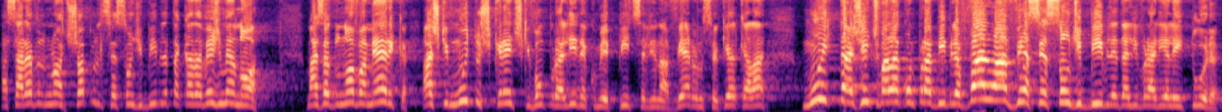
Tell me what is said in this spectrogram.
A Saraiva do Norte Shopping, a seção de Bíblia está cada vez menor. Mas a do Nova América, acho que muitos crentes que vão por ali, né, comer pizza ali na Vera, não sei o que, aquela, muita gente vai lá comprar Bíblia. Vai lá ver a sessão de Bíblia da livraria leitura.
